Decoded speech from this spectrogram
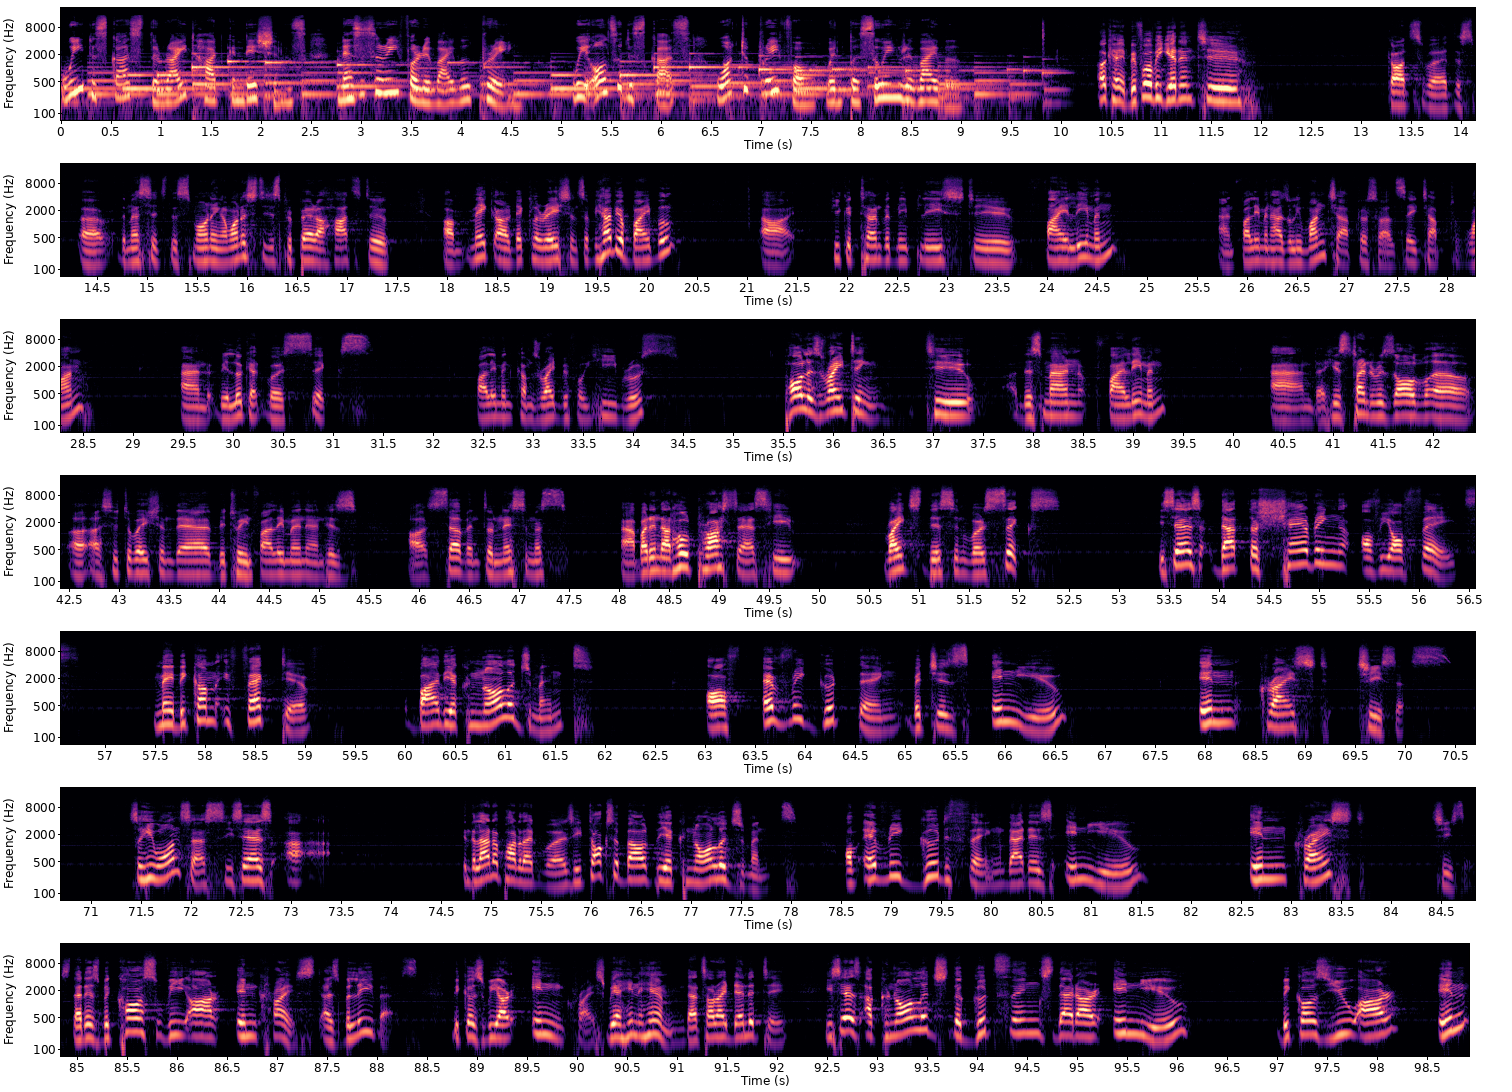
we discuss the right heart conditions necessary for revival praying. We also discuss what to pray for when pursuing revival. Okay, before we get into God's word, this, uh, the message this morning, I want us to just prepare our hearts to um, make our declarations. So if you have your Bible, uh, if you could turn with me, please, to Philemon. And Philemon has only one chapter, so I'll say chapter 1. And we look at verse 6. Philemon comes right before Hebrews. Paul is writing to this man, Philemon, and he's trying to resolve a, a, a situation there between Philemon and his uh, servant, Onesimus. Uh, but in that whole process, he writes this in verse 6. He says that the sharing of your faith may become effective by the acknowledgement of every good thing which is in you in Christ Jesus. So he wants us, he says, uh, in the latter part of that verse, he talks about the acknowledgement of every good thing that is in you in Christ Jesus. That is because we are in Christ as believers, because we are in Christ, we are in Him. That's our identity. He says, acknowledge the good things that are in you because you are in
